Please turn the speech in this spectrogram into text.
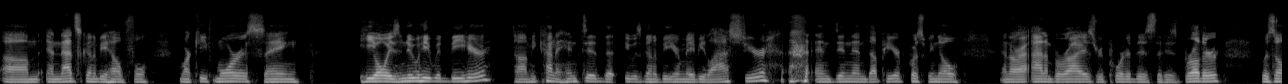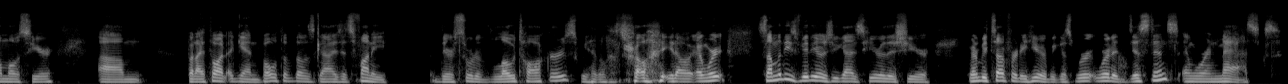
um, and that's going to be helpful. Markieff Morris saying he always knew he would be here. Um, he kind of hinted that he was going to be here maybe last year and didn't end up here. Of course, we know, and our Adam Barayes reported this that his brother was almost here. Um, but I thought again, both of those guys. It's funny. they're sort of low talkers. We had a little trouble, you know, and we're some of these videos you guys hear this year are going to be tougher to hear because we're we're at a distance and we're in masks.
